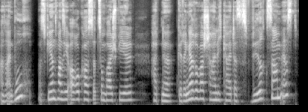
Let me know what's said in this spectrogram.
Also ein Buch, was 24 Euro kostet zum Beispiel, hat eine geringere Wahrscheinlichkeit, dass es wirksam ist,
